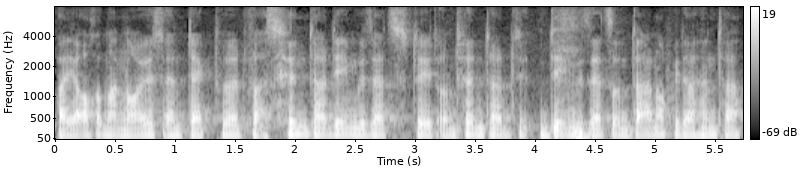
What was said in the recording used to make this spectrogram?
weil ja auch immer Neues entdeckt wird, was hinter dem Gesetz steht und hinter dem Gesetz und da noch wieder hinter,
